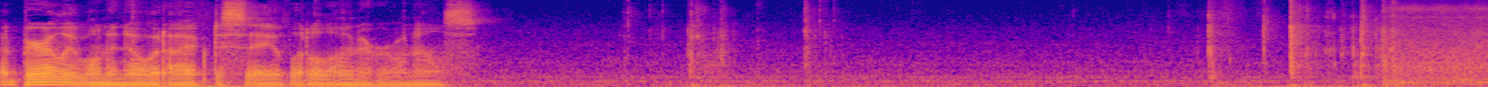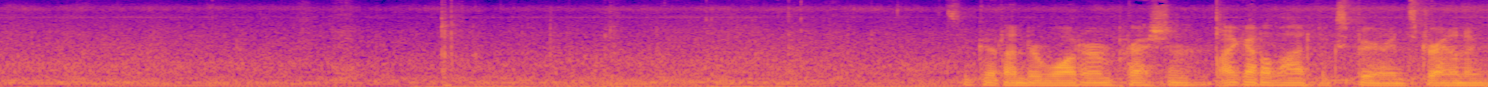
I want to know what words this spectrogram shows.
I barely want to know what I have to say, let alone everyone else. It's a good underwater impression. I got a lot of experience drowning.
